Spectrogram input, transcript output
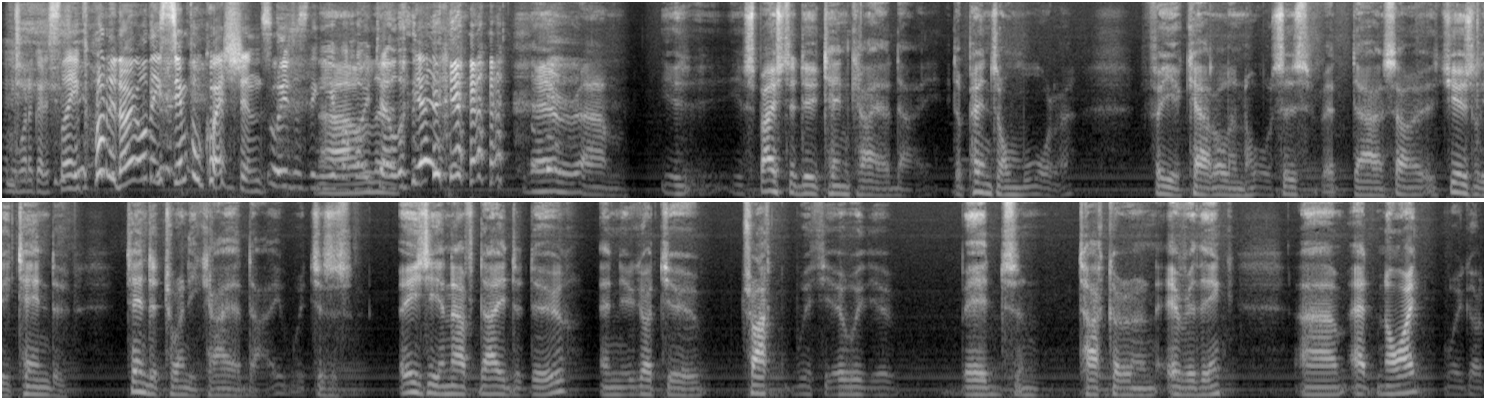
when you want to go to sleep? I don't know. All these simple questions. We're just thinking No, of a hotel. that- They're um, you, you're supposed to do 10k a day. Depends on water for your cattle and horses, but uh, so it's usually 10 to 10 to 20k a day, which is easy enough day to do. And you got your truck with you with your beds and tucker and everything. Um, at night, we got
